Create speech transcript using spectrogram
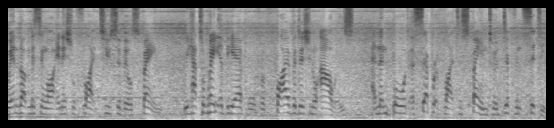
we ended up missing our initial flight to Seville, Spain. We had to wait at the airport for five additional hours and then board a separate flight to Spain to a different city,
